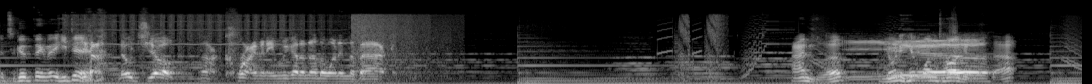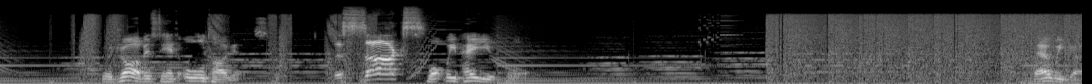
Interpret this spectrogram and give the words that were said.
it's a good thing that he did. Yeah, no joke. Ah, criminy, we got another one in the back. Angela, you only hit one target with that. Your job is to hit all targets. This sucks! What we pay you for. There we go.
